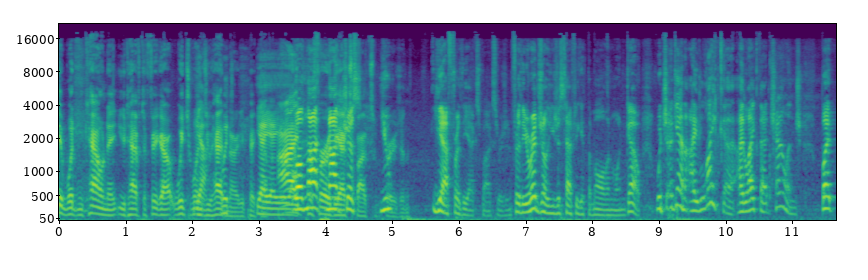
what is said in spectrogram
it wouldn't count it. You'd have to figure out which ones Yeah, you hadn't which- already picked yeah, up. yeah, yeah, I yeah. Well, not- prefer not the just- Xbox you- version. Yeah, for the Xbox version. For the original, you just have to get them all in one go. Which again, I like. Uh, I like that challenge. But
